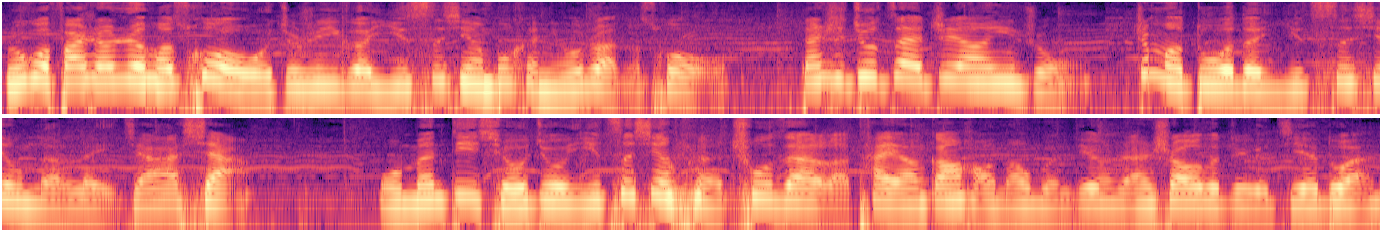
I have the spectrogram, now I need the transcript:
如果发生任何错误，就是一个一次性不可扭转的错误。但是就在这样一种这么多的一次性的累加下，我们地球就一次性的处在了太阳刚好能稳定燃烧的这个阶段，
